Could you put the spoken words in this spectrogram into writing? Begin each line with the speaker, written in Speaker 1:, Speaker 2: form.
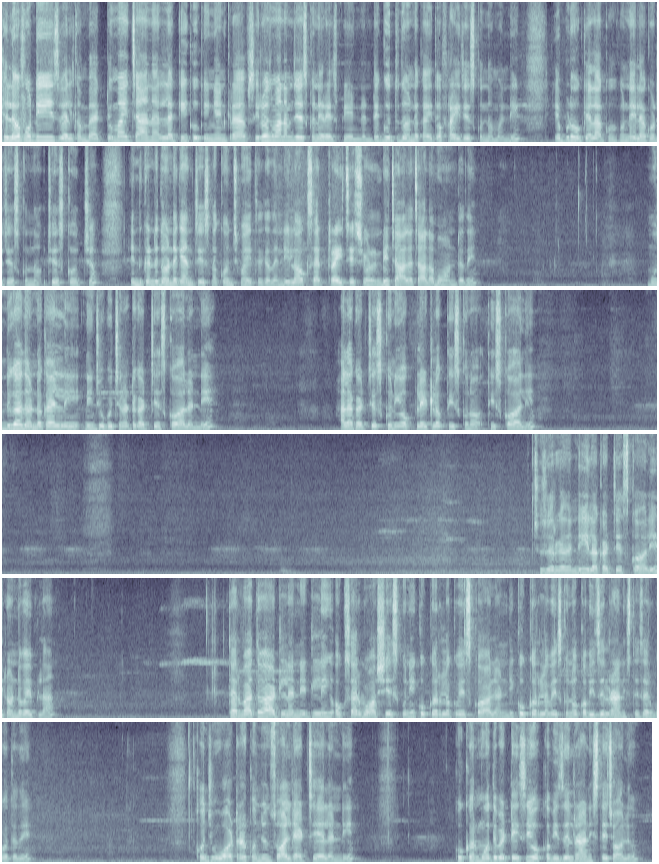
Speaker 1: Hello foodies welcome back to my channel lucky cooking and crafts ఈరోజు మనం చేసుకునే recipe ఏంటంటే గుత్తి దొండకాయతో ఫ్రై చేసుకుందామండి. ఎప్పుడు ఒకేలా కాకుండా ఇలా కూడా చేసుకుందాం చేసుకోవచ్చు. ఎందుకంటే దొండకాయ ఎంత చేసినా కొంచెం అవుతుంది కదండి. ఇలా ఒకసారి ట్రై చేసి చూడండి. చాలా చాలా బాగుంటుంది. ముందుగా దొండకాయల్ని నేను చూపించినట్టు కట్ చేసుకోవాలండి. అలా కట్ చేసుకుని ఒక ప్లేట్లోకి తీసుకుని తీసుకోవాలి. చూసారు కదండి ఇలా కట్ చేసుకోవాలి రెండు వైపులా. తర్వాత వాటిలన్నిటిని ఒకసారి వాష్ చేసుకుని కుక్కర్లోకి వేసుకోవాలండి. కుక్కర్లో వేసుకుని ఒక విజిల్ రానిస్తే సరిపోతుంది. కొంచెం వాటర్ కొంచెం సాల్ట్ యాడ్ చేయాలండి. కుక్కర్ మూత పెట్టేసి ఒక విజిల్ రాణిస్తే చాలు.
